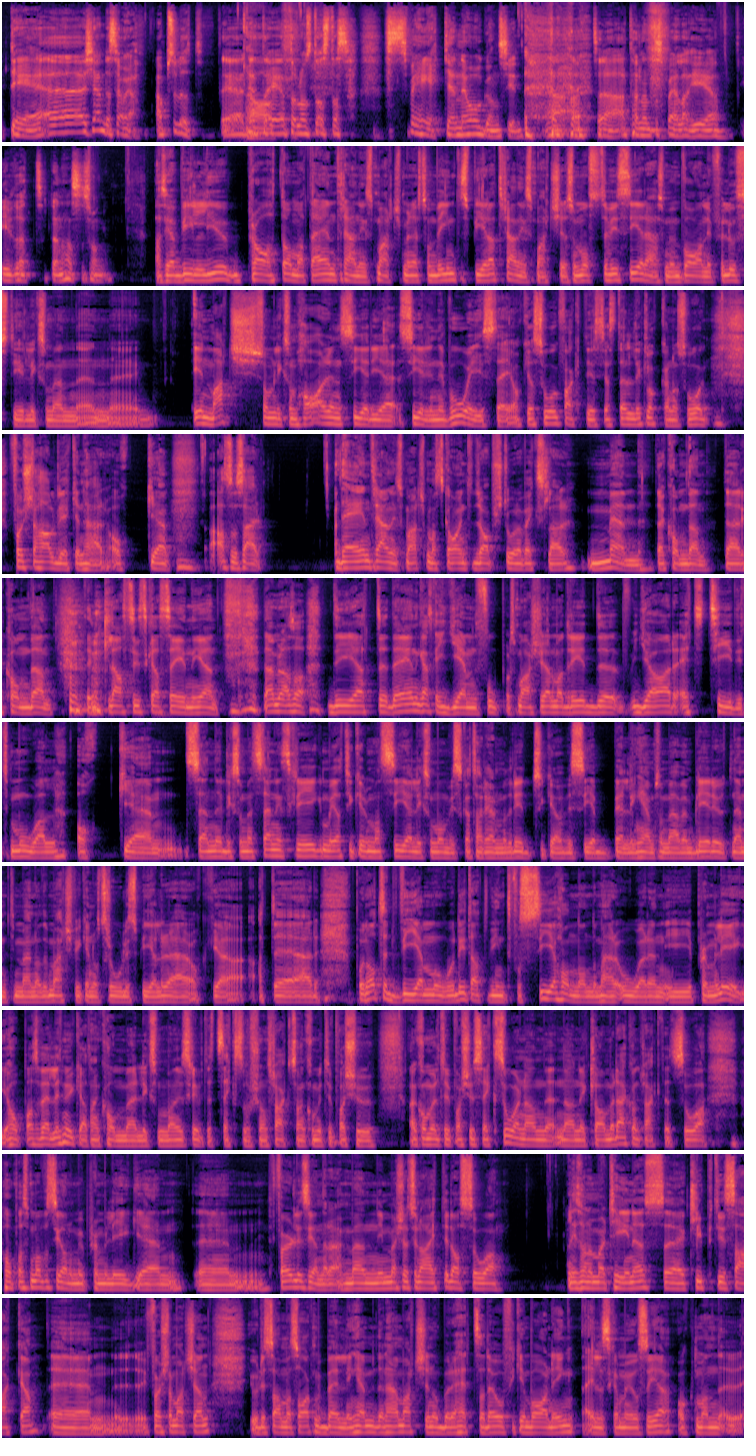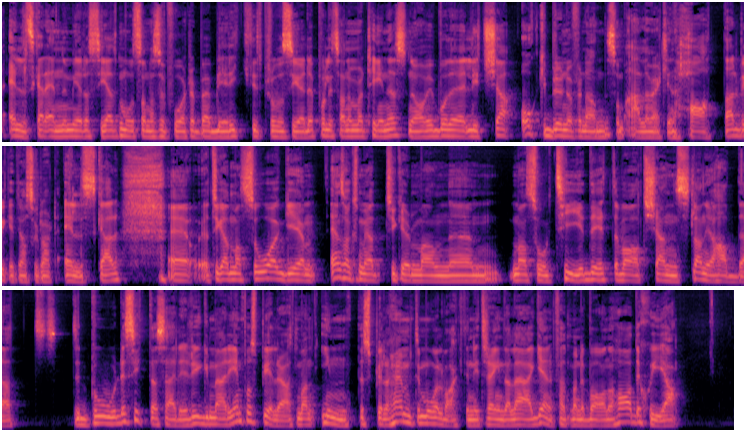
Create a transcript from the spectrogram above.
Det eh, kändes så ja, absolut. Det, detta ja. är ett av de största sveken någonsin. att, eh, att han inte spelar i, i rött den här säsongen. Alltså jag vill ju prata om att det är en träningsmatch, men eftersom vi inte spelar träningsmatcher så måste vi se det här som en vanlig förlust i liksom en, en, en match som liksom har en serie, serienivå i sig. Och jag såg faktiskt, jag ställde klockan och såg första halvleken här. Och eh, alltså så här, det är en träningsmatch, man ska inte dra för stora växlar. Men, där kom den. Där kom den. Den klassiska sägningen. Nej, men alltså, det, det är en ganska jämn fotbollsmatch. Real Madrid gör ett tidigt mål och Eh, sen är det liksom ett ställningskrig, men jag tycker man ser, liksom, om vi ska ta Real Madrid, tycker jag vi ser Bellingham som även blir utnämnd till man of the match, vilken otrolig spelare det är. Och eh, att det är på något sätt vemodigt att vi inte får se honom de här åren i Premier League. Jag hoppas väldigt mycket att han kommer, liksom, han har ju skrivit ett sexårskontrakt, så han kommer typ vara, 20, han kommer typ vara 26 år när han, när han är klar med det här kontraktet. Så hoppas man får se honom i Premier League eh, eh, förr eller senare. Men i Manchester United då så Lisandro Martinez eh, klippte ju Saka eh, i första matchen. Gjorde samma sak med Bellingham den här matchen och började hetsa det och fick en varning. älskar man ju att se. Och man eh, älskar ännu mer att se att motståndarsupportrar börjar bli riktigt provocerade på Lisandro Martinez. Nu har vi både Licha och Bruno Fernandes som alla verkligen hatar, vilket jag såklart älskar. Eh, jag tycker att man såg, eh, en sak som jag tycker man, eh, man såg tidigt, det var att känslan jag hade att det borde sitta så här i ryggmärgen på spelare att man inte spelar hem till målvakten i trängda lägen för att man är van att ha de Gea.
